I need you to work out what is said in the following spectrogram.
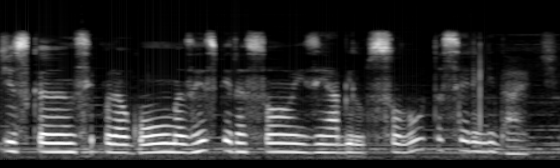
Descanse por algumas respirações em absoluta serenidade.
